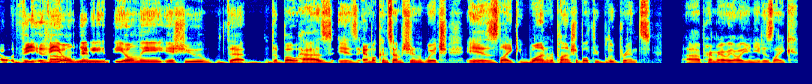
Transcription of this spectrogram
No, the the Oh, only the only issue that the bow has is ammo consumption, which is like one replenishable through blueprints. Uh, primarily, all you need is like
